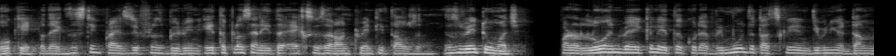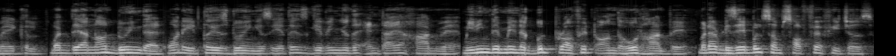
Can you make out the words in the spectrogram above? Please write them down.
okay. But the existing price difference between Ather Plus and Ather X is around 20,000. This is way too much. For a low-end vehicle, Ather could have removed the touchscreen and given you a dumb vehicle. But they are not doing that. What Ather is doing is Ather is giving you the entire hardware, meaning they made a good profit on the whole hardware, but have disabled some software features.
